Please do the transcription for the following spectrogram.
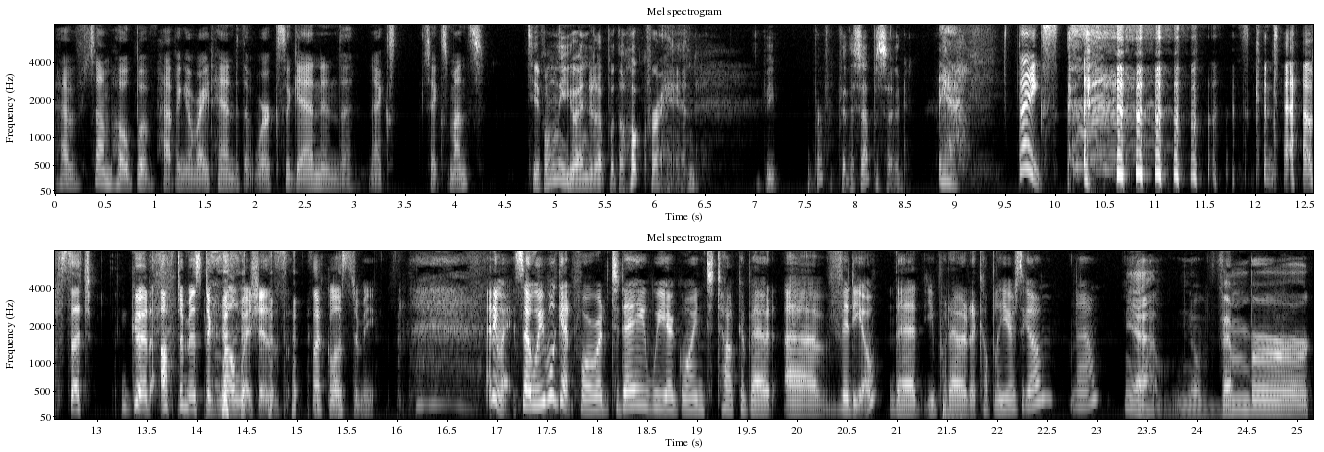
have some hope of having a right hand that works again in the next six months. See, if only you ended up with a hook for a hand, it'd be perfect for this episode. Yeah. Thanks. it's good to have such good, optimistic well wishes so close to me. Anyway, so we will get forward. Today we are going to talk about a video that you put out a couple of years ago now. Yeah, November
